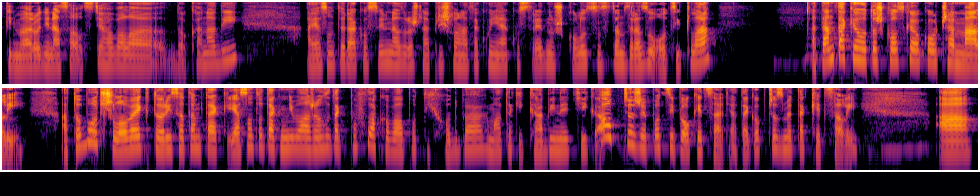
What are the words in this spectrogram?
keď moja rodina sa odsťahovala do Kanady. A ja som teda ako 17-ročná prišla na takú nejakú strednú školu, som sa tam zrazu ocitla. A tam takéhoto školského kouča mali. A to bol človek, ktorý sa tam tak, ja som to tak vnímala, že on sa tak poflakoval po tých chodbách, mal taký kabinetík a občas, že poď pokecať. A tak občas sme tak kecali. A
